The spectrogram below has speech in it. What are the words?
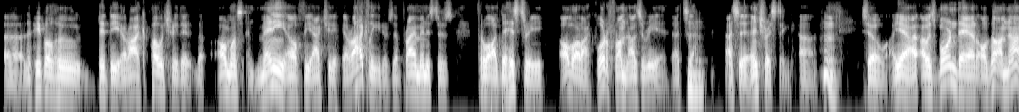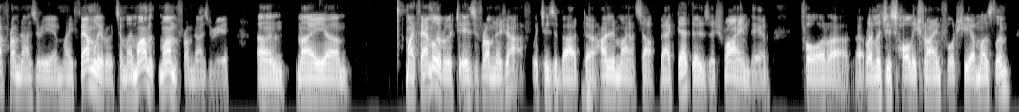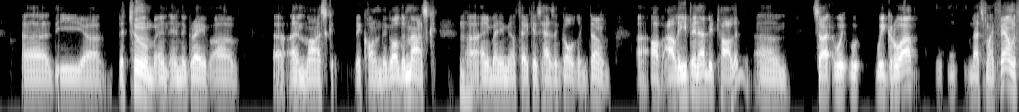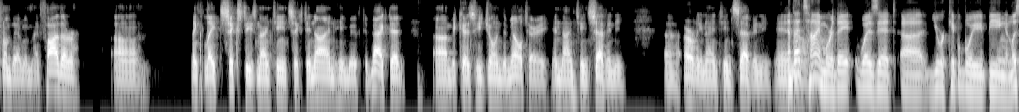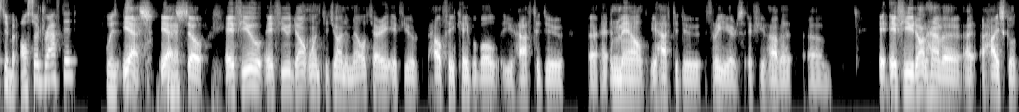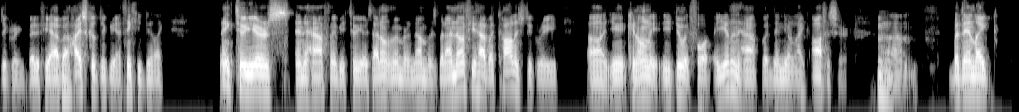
uh, uh, the people who did the Iraq poetry. The, the, almost many of the actually Iraq leaders, the prime ministers throughout the history of Iraq were from Nasiriyah. That's uh, mm-hmm. that's interesting. Hmm. So yeah, I, I, was born there. Although I'm not from Nasiriyah, my family roots and my mom mom from Nasiriyah. Um, my um, my family root is from Najaf, which is about uh, 100 miles south Baghdad. There's a shrine there for uh, a religious holy shrine for Shia Muslim. Uh, the uh, the tomb in, in the grave of uh, a mosque they call him the Golden Mosque. Mhm. Uh, anybody in military has a golden dome uh, of Ali bin Abi Talib. Um, so we, we grew up. That's my family from there. With my father, um, like late '60s, 1969, he moved to Baghdad um, because he joined the military in 1970, uh, early 1970. And At that uh, time, were they? Was it uh, you were capable of being enlisted but also drafted? Was Yes, yes. Okay. So if you if you don't want to join the military, if you're healthy, capable, you have to do uh, in male, you have to do three years. If you have a um, if you don't have a, a, high school degree, but if you have a high school degree, I think you do like I think two years and a half, maybe two years. I don't remember the numbers, but I know if you have a college degree, uh, you can only you do it for a year and a half, but then you're like officer. Mhm. Um, but then like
